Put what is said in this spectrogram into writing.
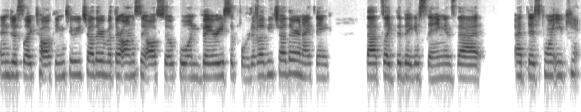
and just like talking to each other. But they're honestly all so cool and very supportive of each other. And I think that's like the biggest thing is that at this point you can't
